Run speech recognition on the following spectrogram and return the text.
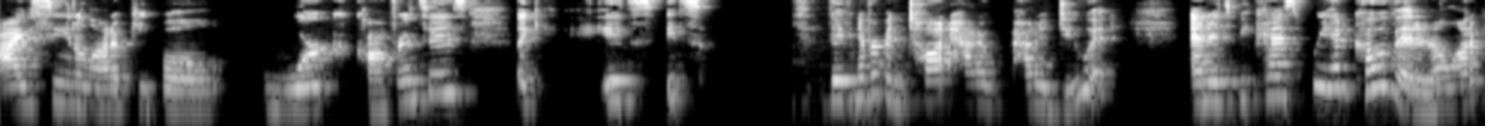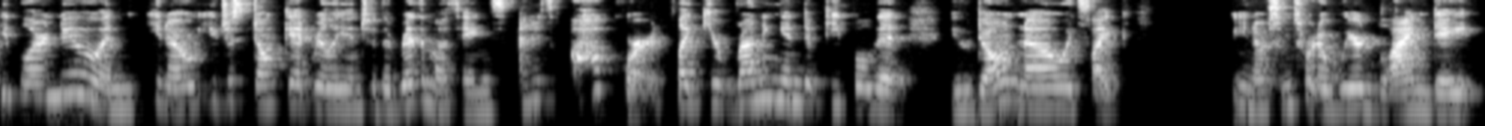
I've seen a lot of people work conferences, like it's it's they've never been taught how to how to do it. And it's because we had covid and a lot of people are new and you know you just don't get really into the rhythm of things. And it's awkward. Like you're running into people that you don't know. It's like you know some sort of weird blind date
